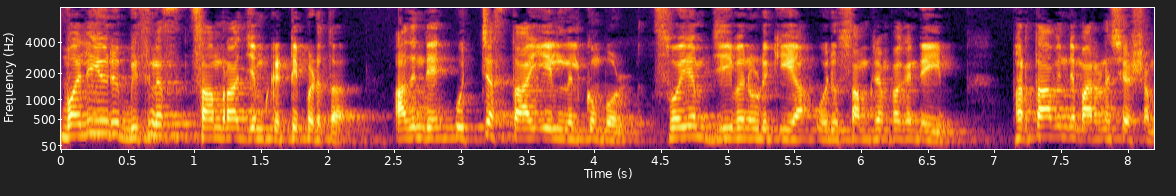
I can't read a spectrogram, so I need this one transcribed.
വലിയൊരു ബിസിനസ് സാമ്രാജ്യം കെട്ടിപ്പടുത്ത് അതിന്റെ ഉച്ചസ്ഥായിയിൽ നിൽക്കുമ്പോൾ സ്വയം ജീവനൊടുക്കിയ ഒരു സംരംഭകന്റെയും ഭർത്താവിന്റെ മരണശേഷം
